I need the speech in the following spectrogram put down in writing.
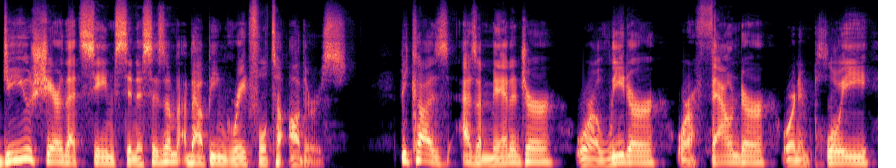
do you share that same cynicism about being grateful to others? Because as a manager or a leader or a founder or an employee,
